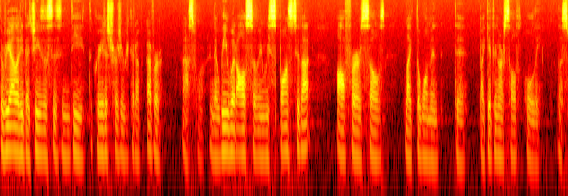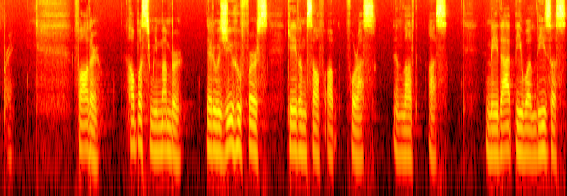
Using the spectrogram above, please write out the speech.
the reality that Jesus is indeed the greatest treasure we could have ever asked for, and that we would also, in response to that, offer ourselves like the woman did by giving ourselves wholly. Let's pray. Father, help us to remember that it was you who first gave himself up for us and loved us. And may that be what leads us,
